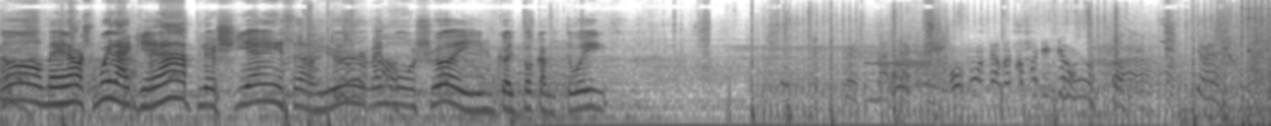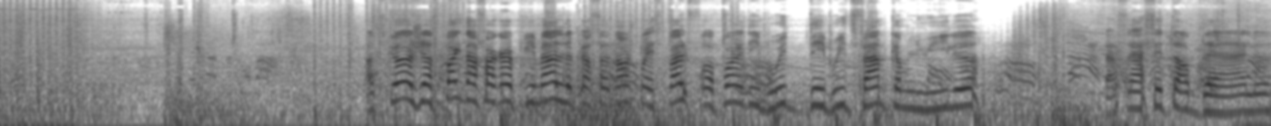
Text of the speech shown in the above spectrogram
Non, mais lâche-moi la grappe, le chien, sérieux. Même mon chat, il me colle pas comme toi. En tout cas, j'espère que dans Cry Primal, le personnage principal fera pas un bruits de femme comme lui, là. Ça serait assez tordant, là.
